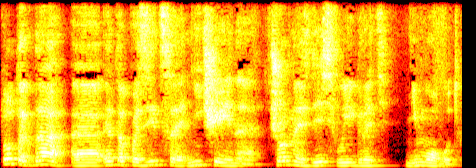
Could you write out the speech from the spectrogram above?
то тогда э, эта позиция ничейная. Черные здесь выиграть не могут.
